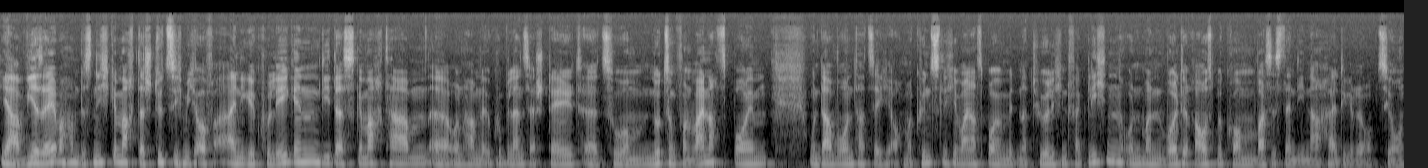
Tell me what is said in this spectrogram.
Ja, wir selber haben das nicht gemacht. Da stütze ich mich auf einige Kolleginnen, die das gemacht haben äh, und haben eine Ökobilanz erstellt äh, zur Nutzung von Weihnachtsbäumen. Und da wurden tatsächlich auch mal künstliche Weihnachtsbäume mit natürlichen verglichen und man wollte rausbekommen, was ist denn die nachhaltigere Option.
